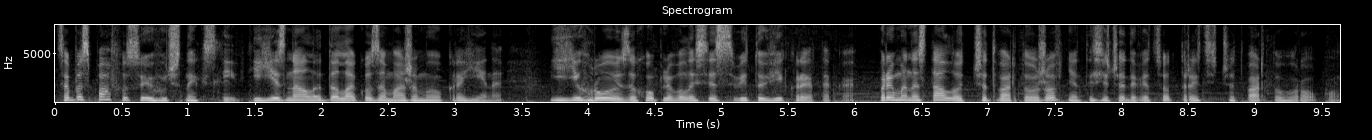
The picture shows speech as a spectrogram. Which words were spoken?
Це без пафосу і гучних слів. Її знали далеко за межами України. Її грою захоплювалися світові критики. Примене стало 4 жовтня 1934 року.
